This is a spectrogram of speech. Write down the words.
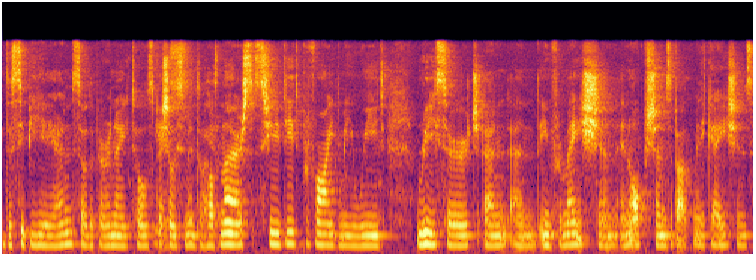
the CPN, so the perinatal specialist yes. mental health yeah. nurse, she did provide me with research and, and information and options about medications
